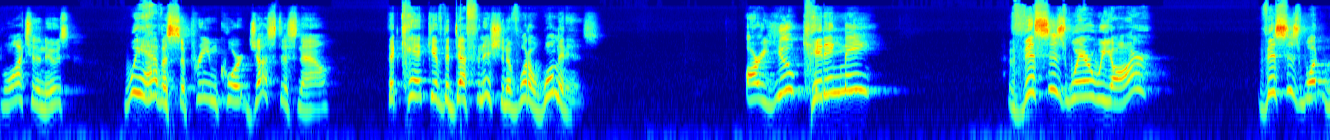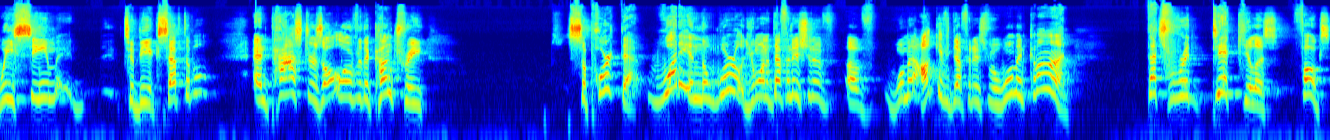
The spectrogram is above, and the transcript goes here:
watching the news, we have a Supreme Court justice now that can't give the definition of what a woman is. Are you kidding me? This is where we are? This is what we seem to be acceptable? And pastors all over the country support that. What in the world? You want a definition of, of woman? I'll give you a definition of a woman. Come on. That's ridiculous. Folks,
